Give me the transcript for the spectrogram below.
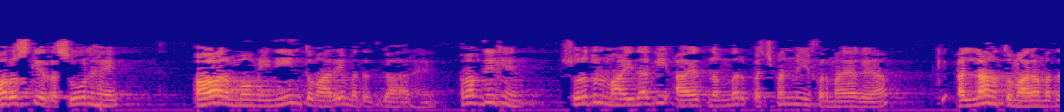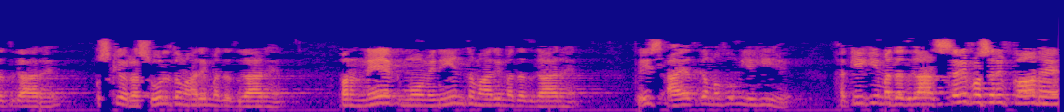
और उसके रसूल हैं और मोमिनीन तुम्हारे मददगार हैं। हम अब देखें, सूरतुल की आयत नंबर पचपन में ये फरमाया गया कि अल्लाह तुम्हारा मददगार है, उसके रसूल तुम्हारे मददगार हैं, और नेक मोमिनीन तुम्हारे मददगार हैं। तो इस आयत का मफहम यही है, हकीकी मददगार सिर्फ़ और सिर्फ़ कौन है?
